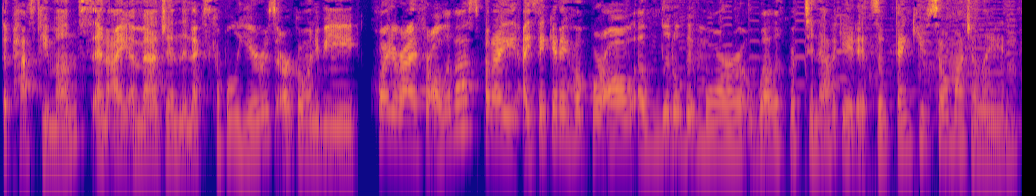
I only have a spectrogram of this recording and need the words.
the past few months and I imagine the next couple years are going to be quite a ride for all of us, but I, I think and I hope we're all a little bit more well equipped to navigate it. So thank you so much, Elaine.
